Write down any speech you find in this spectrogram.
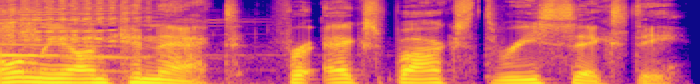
Only on Connect for Xbox 360.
